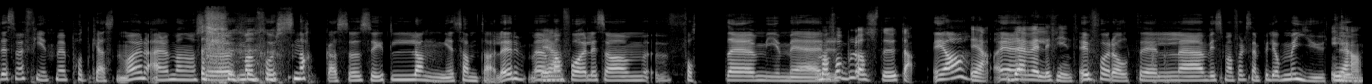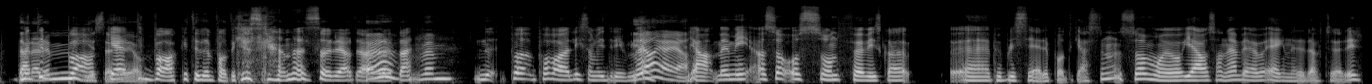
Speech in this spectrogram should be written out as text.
det som er fint med podkasten vår, er at man også Man får snakka så sykt lange samtaler. Ja. man får liksom fått det mye mer Man får blåst det ut, da. Ja. Ja, det er veldig fint. I forhold til uh, hvis man f.eks. jobber med YouTube. Ja. Der Men er det mye større jobb. tilbake til det podcast-greiene. Sorry at jeg har avbrøt deg. hvem? På, på hva liksom vi driver med. Ja, ja, ja. men vi, altså, og sånn før vi skal eh, publisere podcasten, så må jo jeg og Sanja, vi er jo egne redaktører.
